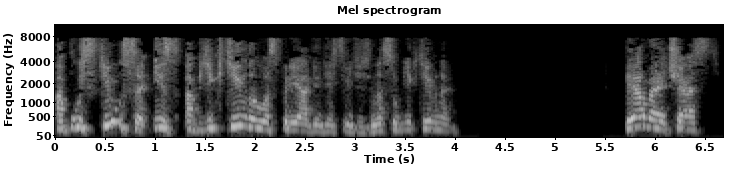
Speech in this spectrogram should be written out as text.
опустился из объективного восприятия действительности на субъективное. Первая часть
